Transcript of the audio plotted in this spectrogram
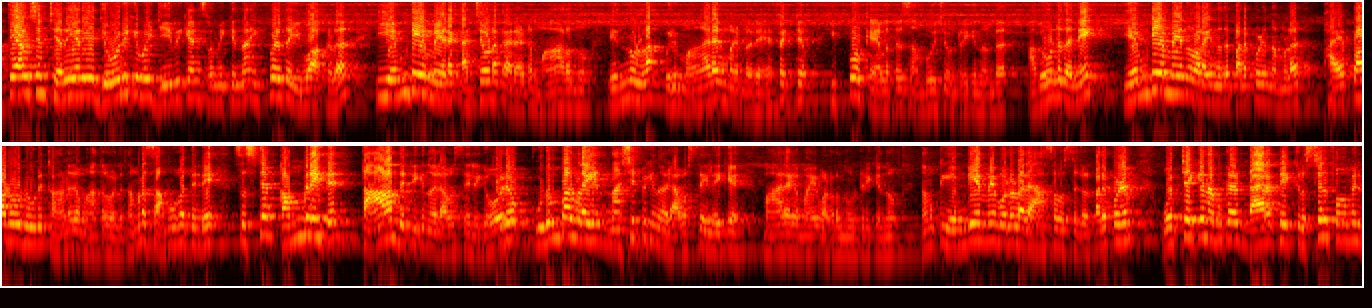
അത്യാവശ്യം ചെറിയ ചെറിയ ജോലിക്ക് പോയി ജീവിക്കാൻ ശ്രമിക്കുന്ന ഇപ്പോഴത്തെ യുവാക്കൾ ഈ എം ഡി എം എയുടെ കച്ചവടക്കാരായിട്ട് മാറുന്നു എന്നുള്ള ഒരു മാരകമായിട്ടുള്ള ഒരു എഫക്റ്റും ഇപ്പോൾ കേരളത്തിൽ സംഭവിച്ചുകൊണ്ടിരിക്കുന്നുണ്ട്. അതുകൊണ്ട് തന്നെ എം ഡി എം എ എന്ന് പറയുന്നത് പലപ്പോഴും നമ്മൾ ഭയപ്പാടോടുകൂടി കാണുക മാത്രമല്ല നമ്മുടെ സമൂഹത്തിന്റെ സിസ്റ്റം കംപ്ലീറ്റ് താളം തെറ്റിക്കുന്ന ഒരു അവസ്ഥയിലേക്ക് ഓരോ കുടുംബങ്ങളെയും നശിപ്പിക്കുന്ന ഒരു അവസ്ഥയിലേക്ക് മാരകമായി വളർന്നുകൊണ്ടിരിക്കുന്നു. നമുക്ക് എം ഡി എം എ പോലുള്ള രാസവസ്തുക്കൾ പലപ്പോഴും ഒറ്റയ്ക്ക് നമുക്ക് ഡയറക്റ്റ് ക്രിസ്റ്റൽ ഫോമിൽ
